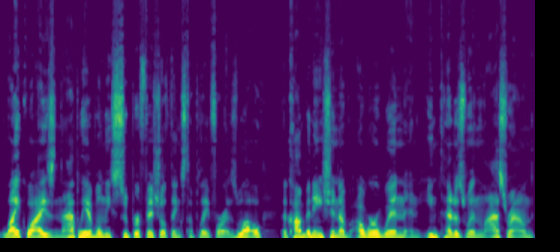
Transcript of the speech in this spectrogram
Likewise, Napoli have only superficial things to play for as well. The combination of our win and Inter's win last round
